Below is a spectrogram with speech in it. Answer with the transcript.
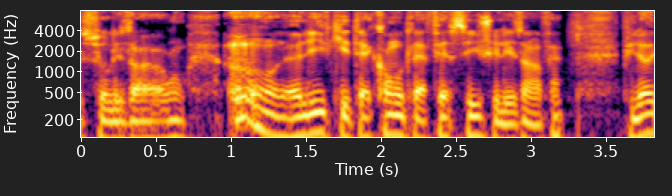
sur les on, un livre qui était contre la fessée chez les enfants. Puis là,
